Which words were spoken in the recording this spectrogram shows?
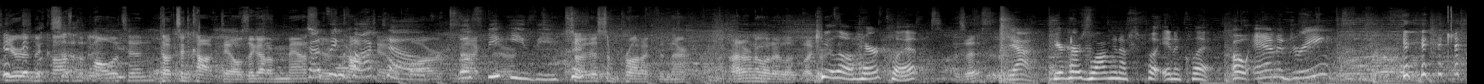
Here in the Cosmopolitan. Cuts and cocktails. They got a massive Cuts and cocktail bar cocktails. back Little there. speakeasy. So there's some product in there. I don't know what I look like. Cute little hair clip. Is it? Yeah. Your hair's long enough to put in a clip. Oh, and a drink?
